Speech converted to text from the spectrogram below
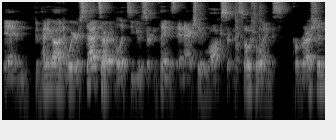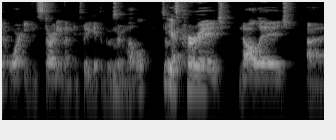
And depending on where your stats are, it lets you do certain things and actually lock certain social links, progression, or even starting them until you get them to a certain level. So it's courage, knowledge, uh,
